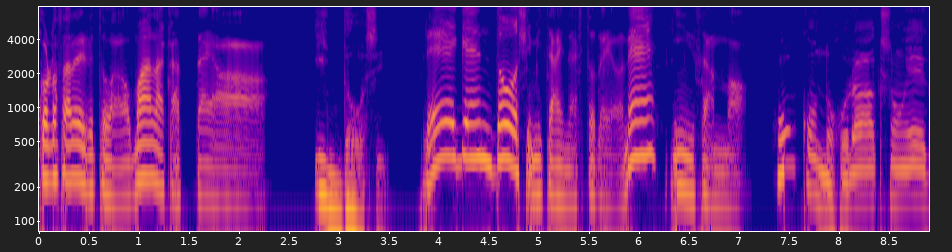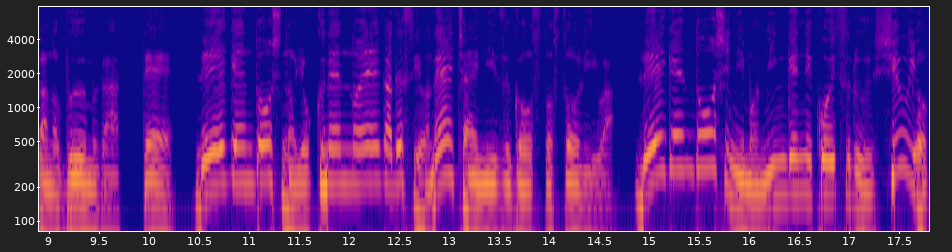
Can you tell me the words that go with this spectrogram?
殺されるとは思わなかったよ。陰同士。霊言同士みたいな人だよね、インさんも。香港のホラーアクション映画のブームがあって、霊言同士の翌年の映画ですよね、チャイニーズゴーストストーリーは。霊言同士にも人間に恋するシウヨっ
